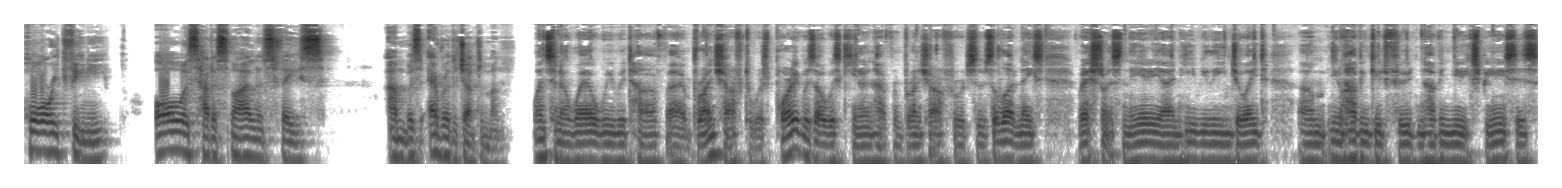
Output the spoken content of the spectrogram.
Pádraig Feeney always had a smile on his face and was ever the gentleman once in a while we would have uh, brunch afterwards. Pádraig was always keen on having brunch afterwards. There was a lot of nice restaurants in the area, and he really enjoyed, um, you know, having good food and having new experiences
